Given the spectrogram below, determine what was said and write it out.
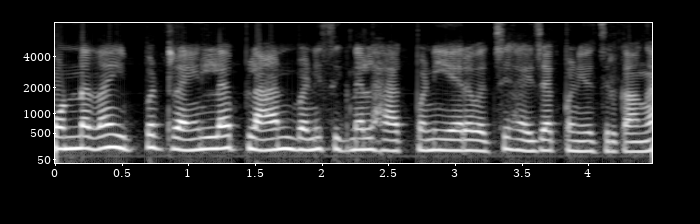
பொண்ணை தான் இப்போ ட்ரெயினில் பிளான் பண்ணி சிக்னல் ஹேக் பண்ணி ஏற வச்சு ஹைஜாக் பண்ணி வச்சிருக்காங்க.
